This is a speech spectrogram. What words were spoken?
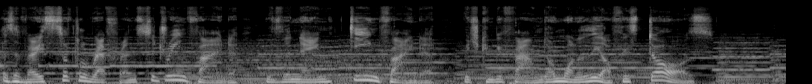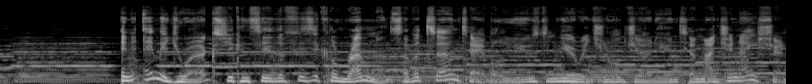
as a very subtle reference to Dreamfinder with the name Deanfinder, which can be found on one of the office doors. Imageworks, you can see the physical remnants of a turntable used in the original Journey into Imagination.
